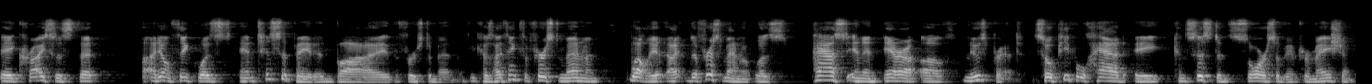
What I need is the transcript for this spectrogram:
a crisis that I don't think was anticipated by the First Amendment, because I think the First Amendment, well, it, I, the First Amendment was passed in an era of newsprint. So people had a consistent source of information.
